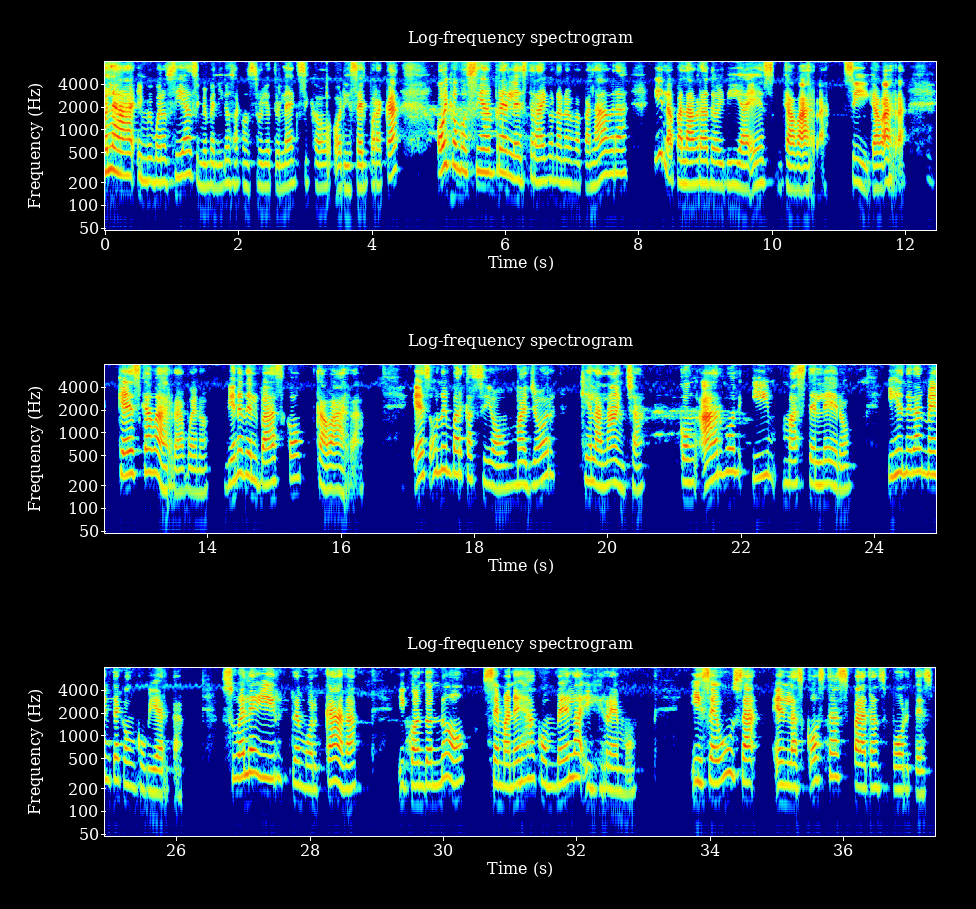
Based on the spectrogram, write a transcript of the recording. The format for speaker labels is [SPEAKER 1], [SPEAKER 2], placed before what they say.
[SPEAKER 1] Hola y muy buenos días y bienvenidos a Construye tu Léxico, Oricel por acá. Hoy, como siempre, les traigo una nueva palabra y la palabra de hoy día es gabarra. Sí, gabarra. ¿Qué es gabarra? Bueno, viene del vasco cabarra. Es una embarcación mayor que la lancha, con árbol y mastelero y generalmente con cubierta. Suele ir remorcada y cuando no, se maneja con vela y remo y se usa en las costas para transportes.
